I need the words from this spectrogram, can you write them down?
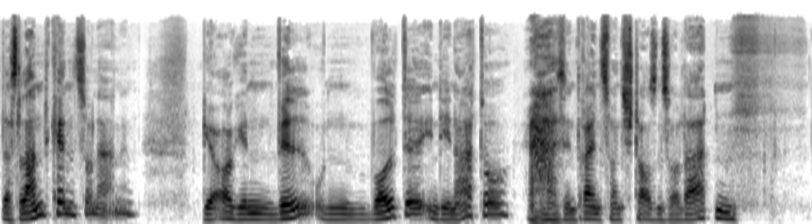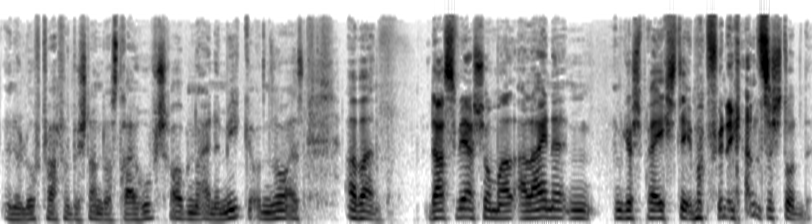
Das Land kennenzulernen. Georgien will und wollte in die NATO. Ja, es sind 23.000 Soldaten. Eine Luftwaffe bestand aus drei Hubschraubern, eine MiG und sowas. Aber das wäre schon mal alleine ein, ein Gesprächsthema für eine ganze Stunde.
